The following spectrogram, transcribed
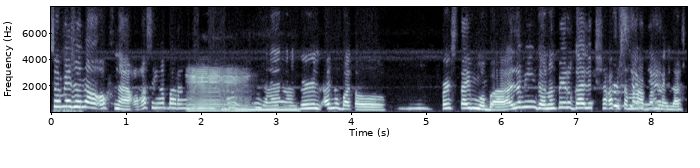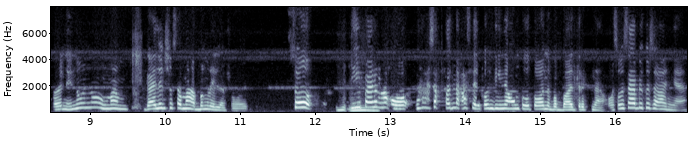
So, medyo na-off na ako kasi nga parang, Mm. "Ay, na, girl, ano ba to? First time mo ba? Alam mo yung ganun, pero galing siya kasi First sa mahabang niya? relasyon eh. No, no, ma'am. Galing siya sa mahabang relasyon. So, Di Mm-mm. parang ako, nakasaktan na kasi kung di na akong totoo, nababad trip na ako. So sabi ko sa kanya,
